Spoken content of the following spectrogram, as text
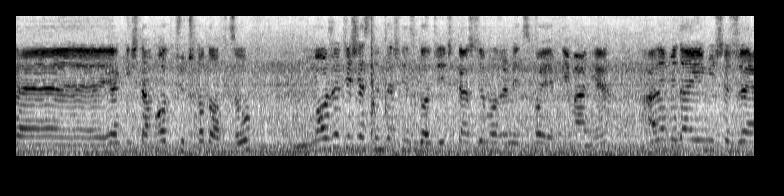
e, tam odczuć hodowców. Możecie się z tym też nie zgodzić, każdy może mieć swoje mniemanie, ale wydaje mi się, że,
